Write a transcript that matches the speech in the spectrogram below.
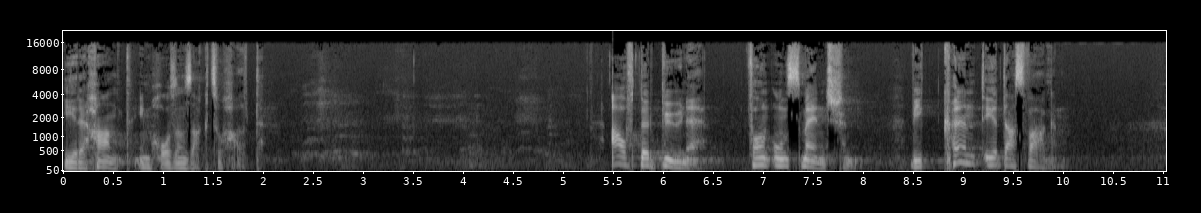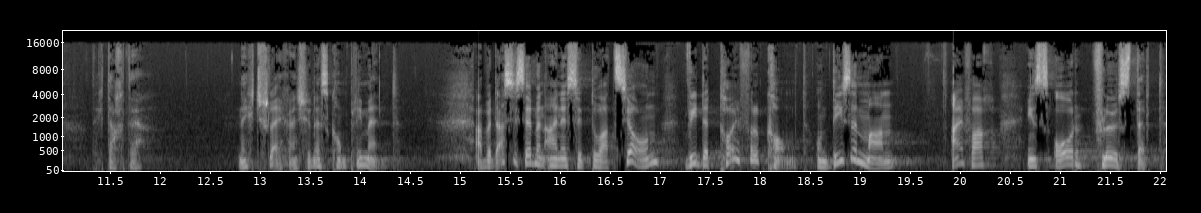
Ihre Hand im Hosensack zu halten? Auf der Bühne von uns Menschen. Wie könnt ihr das wagen? Ich dachte, nicht schlecht, ein schönes Kompliment. Aber das ist eben eine Situation, wie der Teufel kommt und diesem Mann einfach ins Ohr flüstert.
